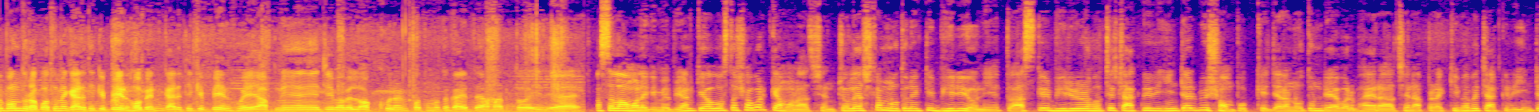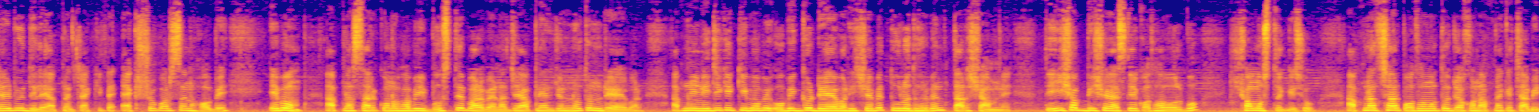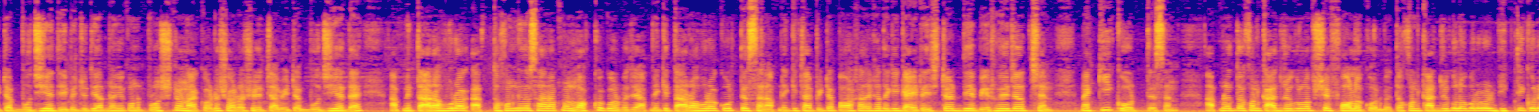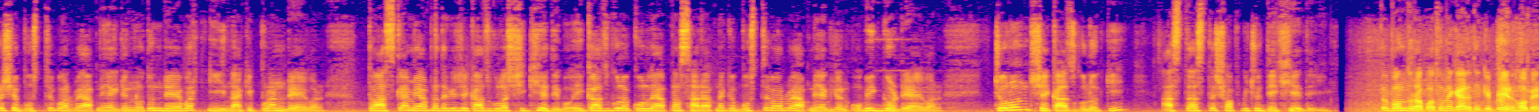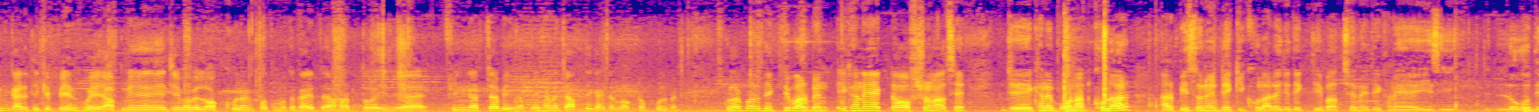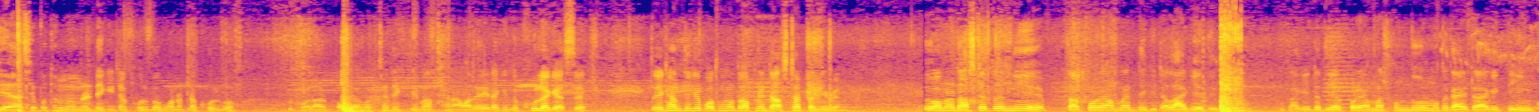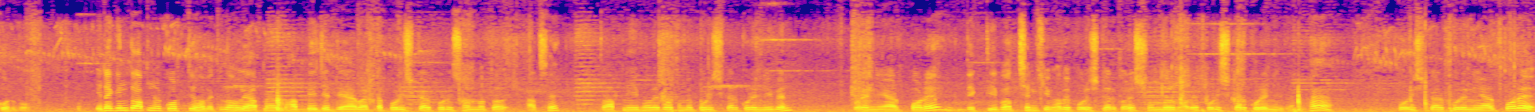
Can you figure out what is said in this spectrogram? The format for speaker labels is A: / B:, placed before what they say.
A: তো বন্ধুরা, প্রথমে গাড়ি থেকে বের হবেন। গাড়ি থেকে বের হয়ে আপনি যেভাবে লক খুলেন, প্রথমত গাড়িতে আমার তো এই আসসালামু আলাইকুম এভরিওয়ান কি অবস্থা সবার? কেমন আছেন? চলে আসলাম নতুন একটি ভিডিও নিয়ে। তো আজকের ভিডিওটা হচ্ছে চাকরির ইন্টারভিউ সম্পর্কে। যারা নতুন ড্রাইভার ভাইরা আছেন, আপনারা কীভাবে চাকরির ইন্টারভিউ দিলে আপনার চাকরিটা একশো পার্সেন্ট হবে? এবং আপনার স্যার কোনোভাবেই বুঝতে পারবে না যে আপনি একজন নতুন ড্রাইভার আপনি নিজেকে কীভাবে অভিজ্ঞ ড্রাইভার হিসেবে তুলে ধরবেন তার সামনে। তো এই সব বিষয়ে আজকে কথা বলব, সমস্ত কিছু। আপনার স্যার প্রথমত যখন আপনাকে চাবিটা বুঝিয়ে দিবে, যদি আপনাকে কোনো প্রশ্ন না করে, সরাসরি চাবিটা বুঝিয়ে দেয়, আপনি তাড়াহুড়া তখন কিন্তু স্যার আপনার লক্ষ্য করবে যে আপনি কি তাড়াহুড়া করতেছেন? আপনি কি চাবিটা পাওয়ার সাথে সাথে কি গাড়িটা স্টার্ট দিয়ে বের হয়ে যাচ্ছেন? না কি করতেছেন? আপনার তখন কার্যকলাপ সে ফলো করবে। তখন কার্যকলাপের উপর ভিত্তি করে সে বুঝতে পারবে আপনি একজন নতুন ড্রাইভার কি নাকি পুরান ড্রাইভার তো আজকে আমি আপনাদেরকে সেই কাজগুলো শিখিয়ে দিব। এই কাজগুলো করলে আপনার স্যার আপনাকে বুঝতে পারবে আপনি একজন অভিজ্ঞ ড্রাইভার চলুন সে কাজগুলো কি? আস্তে আস্তে সবকিছু দেখিয়ে দেই। তো বন্ধুরা, প্রথমে গাড়ি থেকে বের হবেন। গাড়ি থেকে বের হয়ে আপনি যেভাবে লক খুলেন প্রথমত গাড়িতে আমার তো এই ফিঙ্গার চাবি, আপনি এখানে চাপ দিয়ে গাড়িটা লকটা খুলবেন।
B: খোলার পর দেখতে পারবেন, এখানে একটা অপশন আছে যে এখানে বনাট খোলার আর পিছনে ডেকি খোলার। এই যে দেখতেই পাচ্ছেন, এই যে এখানে লোগো দেওয়া আছে। প্রথমে আমরা ডেকিটা খুলবো বনাটটা খুলবো।
A: খোলার পরে হচ্ছে দেখতেই পাচ্ছেন, আমাদের এটা কিন্তু খুলে গেছে। তো এখান থেকে প্রথমত আপনি ডাস্টারটা নেবেন। তো আমরা ডাস্টারটা নিয়ে তারপরে আমরা ডেকিটা লাগিয়ে দেব। লাগিয়েটা দেওয়ার পরে আমরা সুন্দর মতো গাড়িটা আগে ক্লিন করব। এটা কিন্তু আপনার করতে হবে। তাহলে আপনার ভাববে যে ড্রাইভারটা পরিষ্কার পরিচ্ছন্নতা আছে। তো আপনি এইভাবে প্রথমে পরিষ্কার করে নেবেন। করে নেওয়ার পরে দেখতেই পাচ্ছেন কীভাবে পরিষ্কার করে, সুন্দরভাবে পরিষ্কার করে নেবেন। হ্যাঁ? পরিষ্কার করে নেওয়ার পরে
